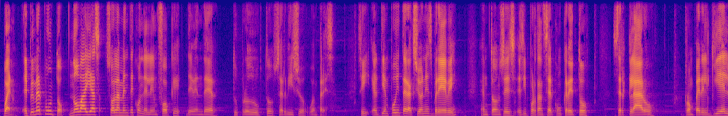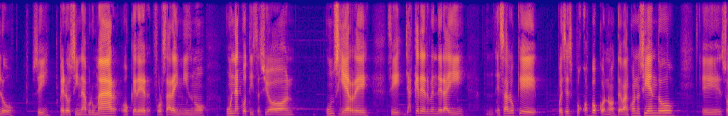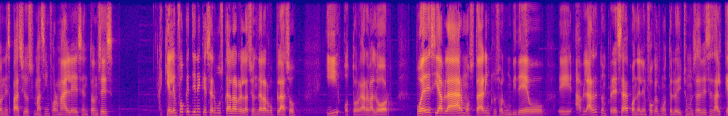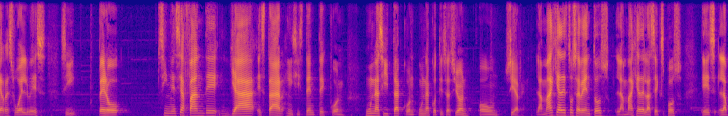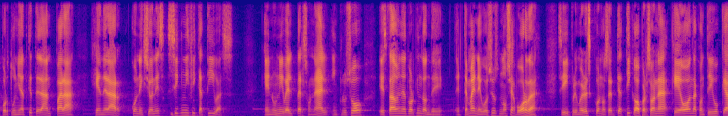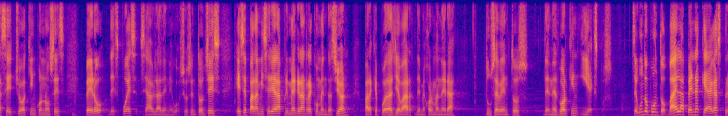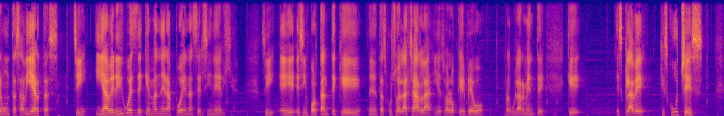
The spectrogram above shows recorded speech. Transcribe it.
Bueno, el primer punto, no vayas solamente con el enfoque de vender tu producto, servicio o empresa, ¿sí? El tiempo de interacción es breve, entonces es importante ser concreto, ser claro, romper el hielo, ¿sí? Pero sin abrumar o querer forzar ahí mismo una cotización, un cierre, ¿sí? Ya querer vender ahí es algo que pues es poco a poco, ¿no? Te van conociendo, eh, son espacios más informales, entonces aquí el enfoque tiene que ser buscar la relación de largo plazo y otorgar valor. Puedes sí hablar, mostrar incluso algún video, eh, hablar de tu empresa con el enfoque, como te lo he dicho muchas veces, al que resuelves, ¿sí? Pero sin ese afán de ya estar insistente con una cita, con una cotización o un cierre. La magia de estos eventos, la magia de las expos, es la oportunidad que te dan para generar conexiones significativas en un nivel personal. Incluso he estado en networking donde el tema de negocios no se aborda. ¿sí? Primero es conocerte a ti como persona, qué onda contigo, qué has hecho, a quién conoces, pero después se habla de negocios. Entonces, ese para mí sería la primera gran recomendación para que puedas llevar de mejor manera tus eventos de networking y expos. Segundo punto, vale la pena que hagas preguntas abiertas. ¿sí? Y averigües de qué manera pueden hacer sinergia. ¿sí? Eh, es importante que en el transcurso de la charla, y eso es lo que veo regularmente, que es clave que escuches,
